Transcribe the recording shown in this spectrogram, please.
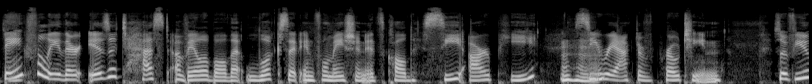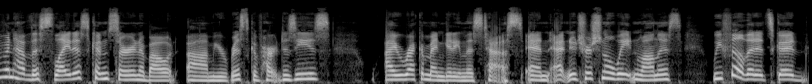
thankfully, there is a test available that looks at inflammation. It's called CRP, C reactive protein. So if you even have the slightest concern about um, your risk of heart disease, I recommend getting this test. And at Nutritional Weight and Wellness, we feel that it's good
